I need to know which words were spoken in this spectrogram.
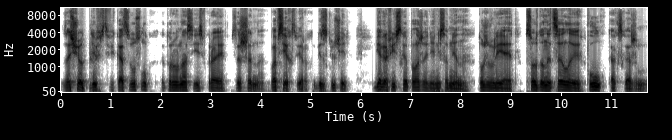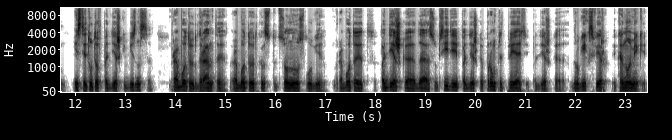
За счет диверсификации услуг, которые у нас есть в крае, совершенно во всех сферах, без исключения. Географическое положение, несомненно, тоже влияет. Созданы целый пул, так скажем, институтов поддержки бизнеса. Работают гранты, работают конституционные услуги, работает поддержка да, субсидий, поддержка промпредприятий, поддержка других сфер экономики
